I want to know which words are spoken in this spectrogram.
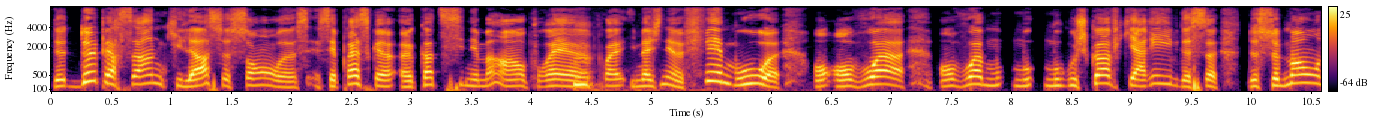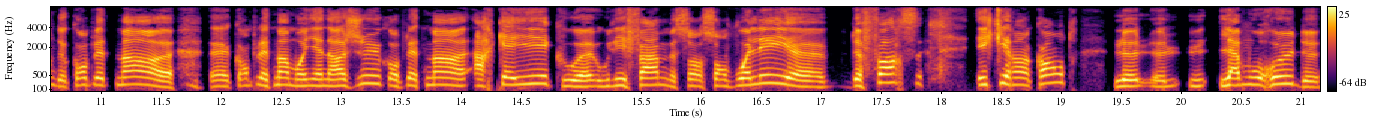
de deux personnes qui là se sont, euh, c'est presque un, cas de cinéma. Hein, on, pourrait, euh, mmh. imaginer un film où euh, on, on voit, on voit Mugouchkov qui arrive de ce de ce monde complètement complètement moyenâgeux, complètement archaïque où, où les femmes sont, sont voilées de force et qui rencontre l'amoureux de,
